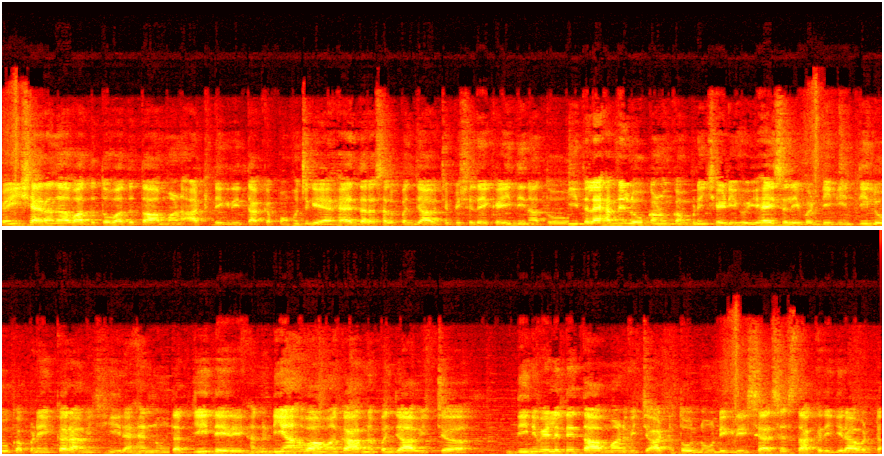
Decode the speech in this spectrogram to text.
ਕਈ ਸ਼ਹਿਰਾਂ ਦਾ ਵੱਧ ਤੋਂ ਵੱਧ ਤਾਪਮਾਨ 8 ਡਿਗਰੀ ਤੱਕ ਪਹੁੰਚ ਗਿਆ ਹੈ। ਦਰਅਸਲ ਪੰਜਾਬ ਵਿੱਚ ਪਿਛਲੇ ਕਈ ਦਿਨਾਂ ਤੋਂ ਸ਼ੀਤ ਲਹਿਰ ਨੇ ਲੋਕਾਂ ਨੂੰ ਕੰਪਨੀ ਛੇੜੀ ਹੋਈ ਹੈ। ਇਸ ਲਈ ਵੱਡੀ ਗਿਣਤੀ ਲੋਕ ਆਪਣੇ ਘਰਾਂ ਵਿੱਚ ਹੀ ਰਹਿਣ ਨੂੰ ਤਰਜੀਹ ਦੇ ਰਹੇ ਹਨ। ਡੀਆਂ ਹਵਾਵਾਂ ਕਾਰਨ ਪੰਜਾਬ ਵਿੱਚ ਦਿਨ ਵੇਲੇ ਦੇ ਤਾਪਮਾਨ ਵਿੱਚ 8 ਤੋਂ 9 ਡਿਗਰੀ ਸੈਲਸੀਅਸ ਤੱਕ ਦੀ ਗਿਰਾਵਟ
